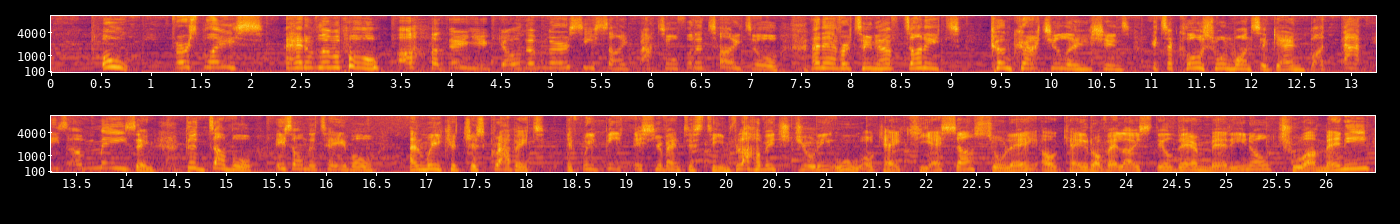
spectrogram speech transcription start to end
Oh, First place ahead of Liverpool. Oh, there you go. The Merseyside battle for the title. And Everton have done it. Congratulations. It's a close one once again, but that is amazing. The double is on the table and we could just grab it if we beat this Juventus team. Vlahovic, Juri, ooh, okay. Chiesa, Sole, okay. Rovella is still there. Merino, Chouameni,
